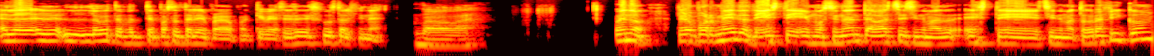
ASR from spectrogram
El- Luego te, te paso el trailer para, para que veas, es, es justo al final. Va, va, va. Bueno, pero por medio de este emocionante avance cinema- este, cinematográfico,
